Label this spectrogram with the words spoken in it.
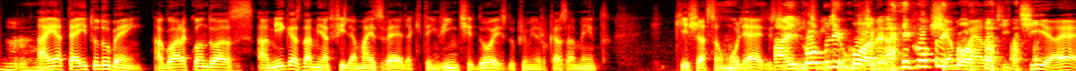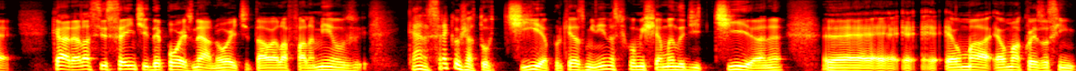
Uhum. Aí até aí tudo bem. Agora, quando as amigas da minha filha mais velha, que tem 22 do primeiro casamento, que já são mulheres, de Aí 20, complicou, 21, né? Aí complicou. chamam ela de tia, é. Cara, ela se sente depois, né, à noite e tal, ela fala, meu, cara, será que eu já tô tia? Porque as meninas ficam me chamando de tia, né? É, é, é uma, é uma coisa assim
